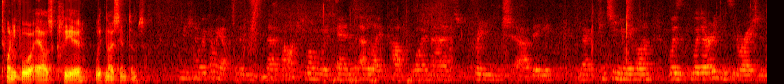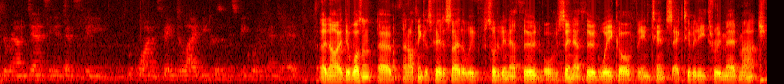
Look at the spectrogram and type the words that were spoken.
24 hours clear with no symptoms. Commissioner, we're coming up to the Mad March, long weekend, Adelaide Cup, WOMAD, Fringe, uh, being, you know, continuing on. Was, were there any considerations around dancing and density requirements being delayed because of this big weekend ahead? Uh, no, there wasn't, uh, and I think it's fair to say that we've sort of in our third, or we've seen our third week of intense activity through Mad March,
